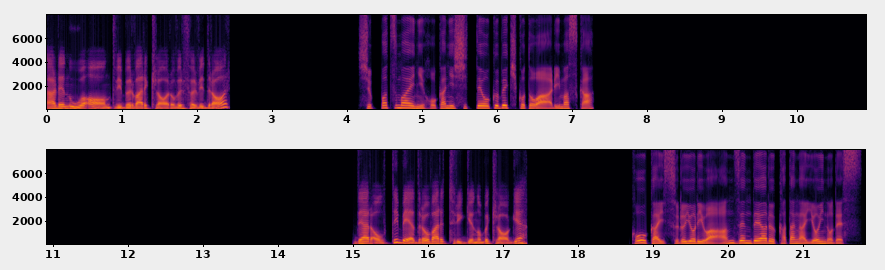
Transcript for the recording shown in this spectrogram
Er det noe annet vi bør være klar over før vi drar? 出発前に他に知っておくべきことはありますか後悔するよりは安全である方がよいのです。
